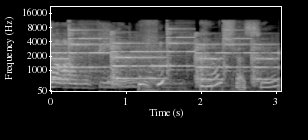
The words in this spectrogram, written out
On the beat. I don't trust you.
